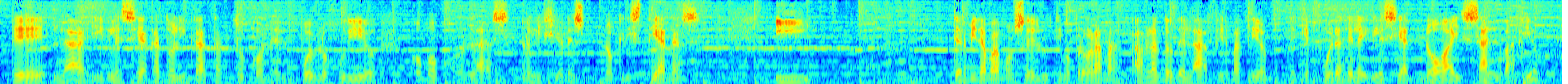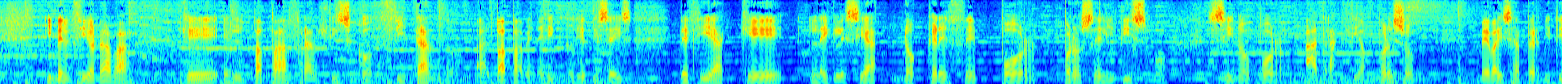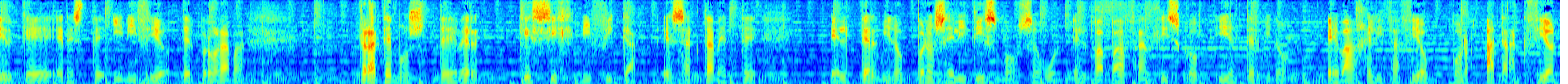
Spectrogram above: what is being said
de la Iglesia Católica tanto con el pueblo judío como con las religiones no cristianas y terminábamos el último programa hablando de la afirmación de que fuera de la Iglesia no hay salvación y mencionaba que el Papa Francisco, citando al Papa Benedicto XVI, decía que la Iglesia no crece por proselitismo, sino por atracción. Por eso me vais a permitir que en este inicio del programa tratemos de ver qué significa exactamente el término proselitismo según el Papa Francisco y el término evangelización por atracción.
